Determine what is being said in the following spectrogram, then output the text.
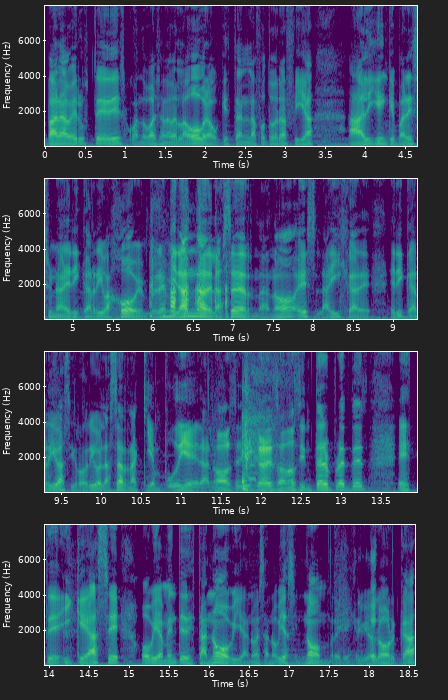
van a ver ustedes cuando vayan a ver la obra o que está en la fotografía a alguien que parece una Erika Rivas joven, pero es Miranda de la Serna, ¿no? Es la hija de Erika Rivas y Rodrigo de la Serna, quien pudiera, ¿no? Se de esos dos intérpretes, este, y que hace, obviamente, de esta novia, ¿no? Esa novia sin nombre que escribió eh, Lorca.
